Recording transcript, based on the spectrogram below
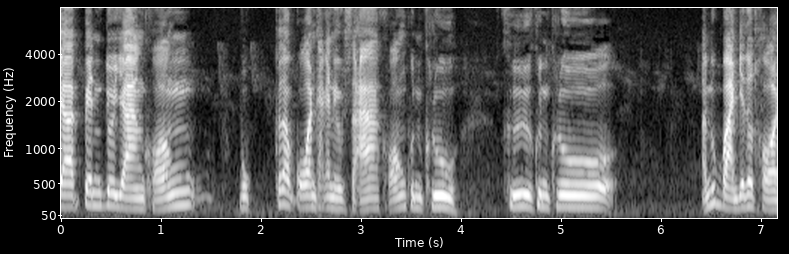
จะเป็นตัวอย่างของบุคลากรทางการศึกษาของคุณครู คือคุณครูอนุบาลยศธร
